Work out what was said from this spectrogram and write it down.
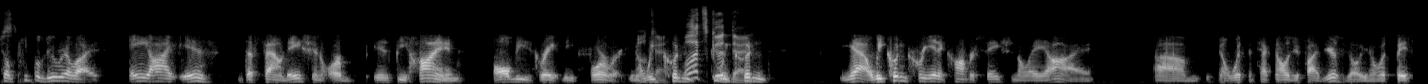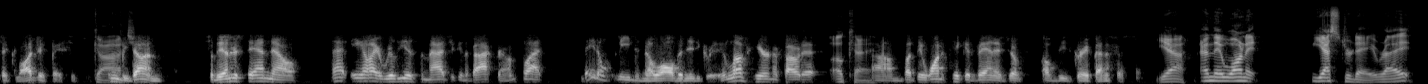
so people do realize AI is the foundation or is behind all these great leaps forward. You know, we couldn't Well, that's good we then. couldn't yeah, we couldn't create a conversational AI um, you know, with the technology five years ago, you know, with basic logic basis. It couldn't be done. So they understand now that AI really is the magic in the background, but they don't need to know all the nitty gritty. They love hearing about it, okay. um, but they want to take advantage of, of these great benefits. Yeah, and they want it yesterday, right?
